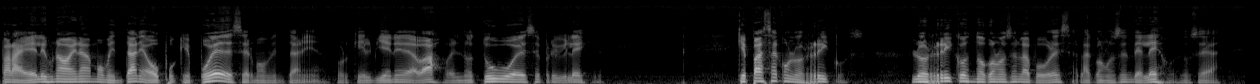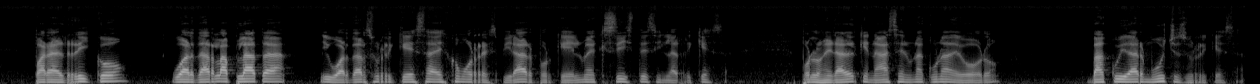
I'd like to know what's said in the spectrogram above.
para él es una vaina momentánea o porque puede ser momentánea, porque él viene de abajo, él no tuvo ese privilegio. ¿Qué pasa con los ricos? Los ricos no conocen la pobreza, la conocen de lejos, o sea, para el rico guardar la plata y guardar su riqueza es como respirar, porque él no existe sin la riqueza. Por lo general el que nace en una cuna de oro va a cuidar mucho su riqueza.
